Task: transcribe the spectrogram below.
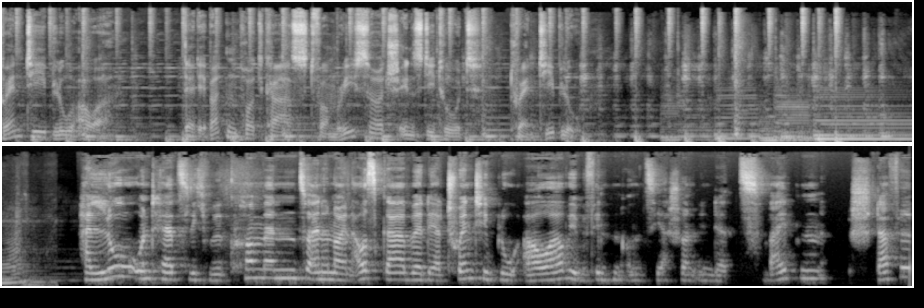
20 Blue Hour, der Debattenpodcast vom Research Institut 20 Blue. Hallo und herzlich willkommen zu einer neuen Ausgabe der 20 Blue Hour. Wir befinden uns ja schon in der zweiten Staffel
